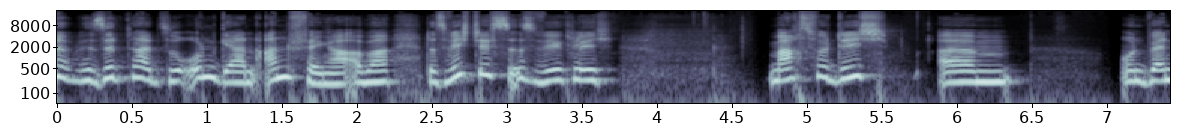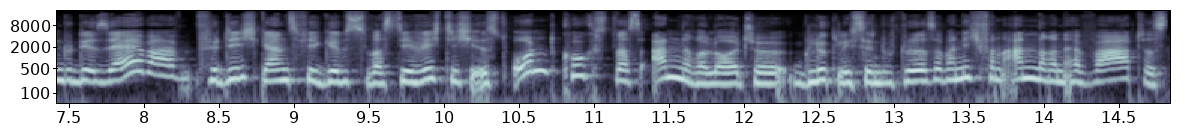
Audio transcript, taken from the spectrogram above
wir sind halt so ungern Anfänger, aber das Wichtigste ist wirklich, mach's für dich. Ähm, und wenn du dir selber für dich ganz viel gibst, was dir wichtig ist und guckst, was andere Leute glücklich sind, und du das aber nicht von anderen erwartest,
